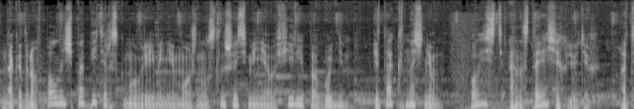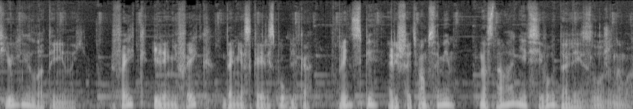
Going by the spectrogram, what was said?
на котором в полночь по питерскому времени можно услышать меня в эфире по будням. Итак, начнем. Повесть о настоящих людях от Юлии Латыниной. Фейк или не фейк, Донецкая республика. В принципе, решать вам самим. На основании всего далее изложенного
